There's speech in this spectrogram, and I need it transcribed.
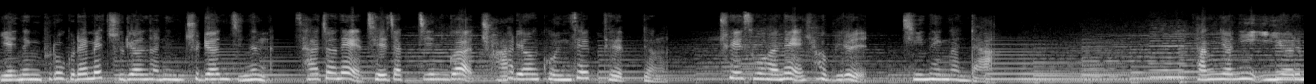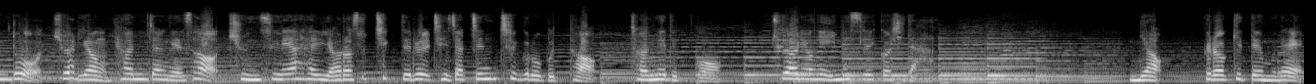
예능 프로그램에 출연하는 출연진은 사전에 제작진과 촬영 콘셉트 등 최소한의 협의를 진행한다. 당연히 이여름도 촬영 현장에서 준수해야 할 여러 수칙들을 제작진 측으로부터 전해 듣고 촬영에 임했을 것이다. 며 그렇기 때문에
